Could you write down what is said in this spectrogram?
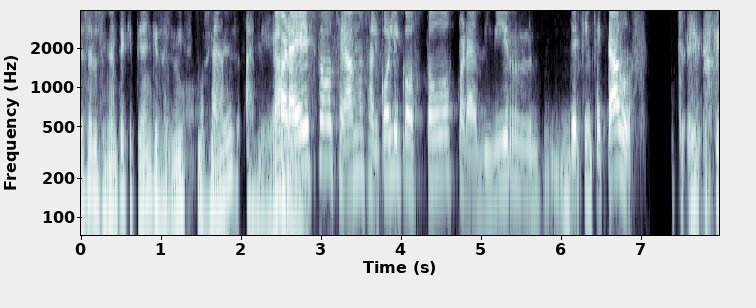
Es alucinante que tengan que salir instituciones a negar. Para eso seamos alcohólicos todos para vivir desinfectados. Eh, es que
